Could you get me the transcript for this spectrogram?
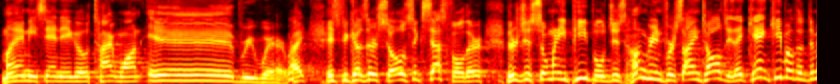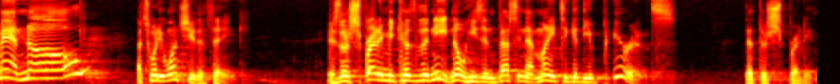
Miami, San Diego, Taiwan, everywhere, right? It's because they're so successful. There, there's just so many people just hungering for Scientology. They can't keep up the demand. No, that's what he wants you to think. Is they're spreading because of the need? No, he's investing that money to give the appearance that they're spreading.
